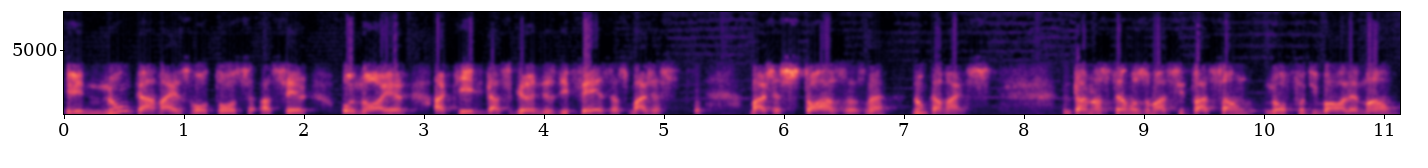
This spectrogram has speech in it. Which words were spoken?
ele nunca mais voltou a ser o Neuer, aquele das grandes defesas majestosas, né? Nunca mais. Então nós temos uma situação no futebol alemão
